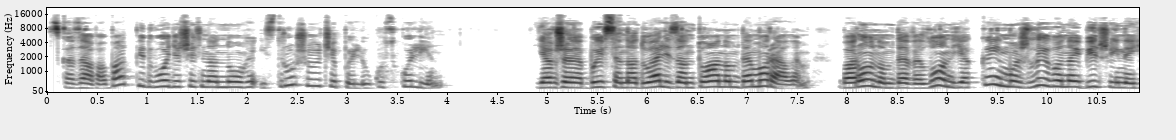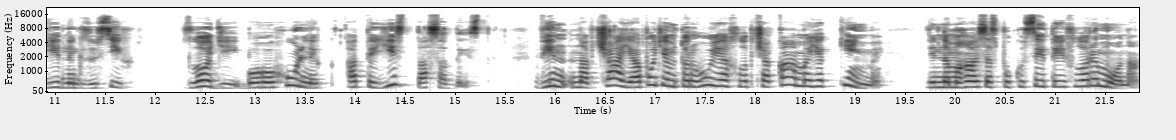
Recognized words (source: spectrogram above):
сказав абат, підводячись на ноги і струшуючи пилюку з колін. Я вже бився на дуелі з Антуаном де Морелем, бароном де Велон, який, можливо, найбільший негідник з усіх злодій, богохульник, атеїст та садист. Він навчає, а потім торгує хлопчаками, як кіньми. Він намагався спокусити і Флоремона,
